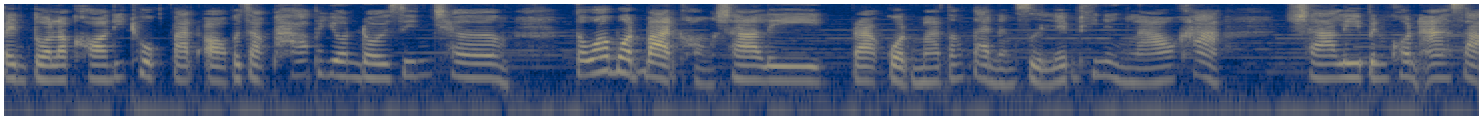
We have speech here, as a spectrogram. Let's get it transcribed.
เป็นตัวละครที่ถูกตัดออกไปจากภาพยนตร์โดยสิ้นเชิง แต่ว่าบทบาทของชาลีปรากฏมาตั้งแต่หนังสือเล่มที่หนึ่งแล้วค่ะ ชาลีเป็นคนอาสา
